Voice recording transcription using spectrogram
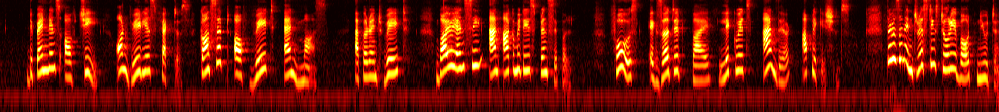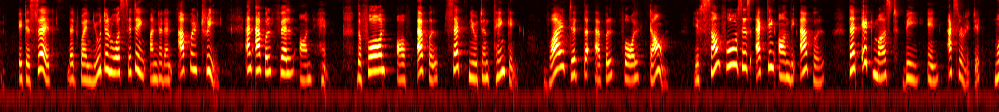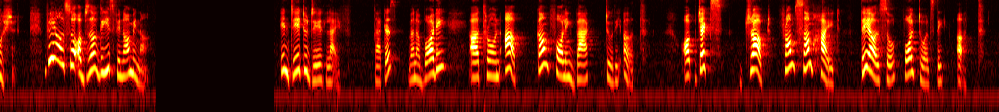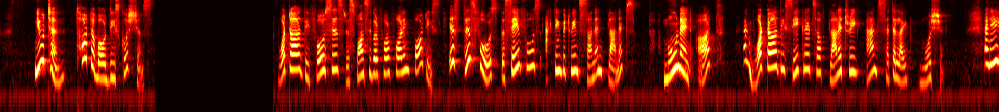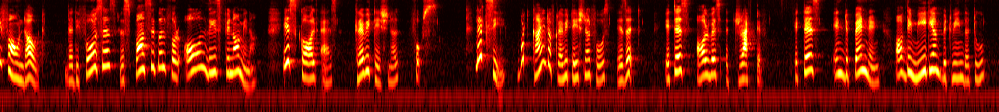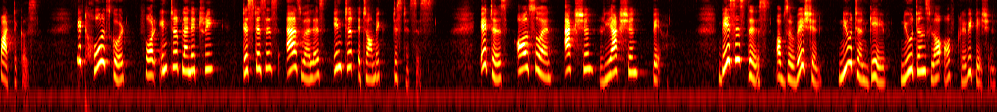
dependence of g on various factors, concept of weight and mass, apparent weight, buoyancy and Archimedes principle, force exerted by liquids and their applications. There is an interesting story about Newton. It is said that while Newton was sitting under an apple tree, an apple fell on him. The fall of apple set Newton thinking, why did the apple fall down? If some force is acting on the apple, then it must be in accelerated motion. We also observe these phenomena in day to day life. That is, when a body are thrown up, come falling back to the earth. Objects dropped from some height, they also fall towards the earth. Newton thought about these questions. What are the forces responsible for falling bodies? Is this force the same force acting between sun and planets, moon and earth? And what are the secrets of planetary and satellite motion? And he found out that the forces responsible for all these phenomena is called as gravitational force. Let us see what kind of gravitational force is it. It is always attractive. It is independent of the medium between the two particles. It holds good for interplanetary distances as well as interatomic distances. It is also an action reaction pair. Basis this observation, Newton gave Newton's law of gravitation.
